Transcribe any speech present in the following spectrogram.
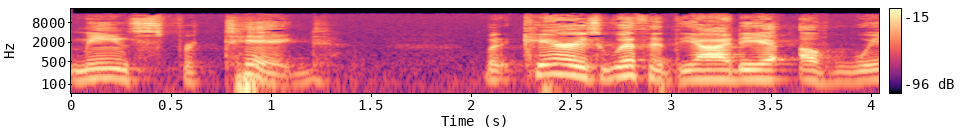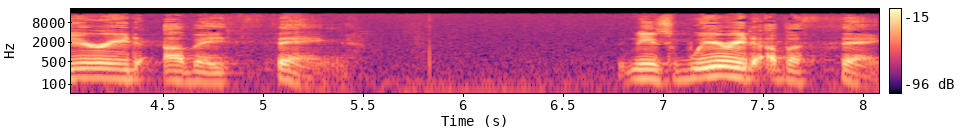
means fatigued, but it carries with it the idea of wearied of a thing. It means wearied of a thing.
